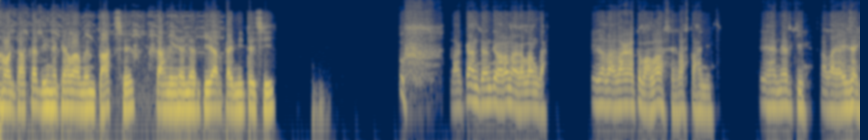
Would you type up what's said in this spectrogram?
আমার ধাক্কা দিয়ে না ক্যামেরাম্যান পাকছে তা আমি এখানে আর কি আর কাই নিতেছি। ধাক্কা আনতে আনতে হরা না গেলাম গা। এই জায়গা তো ভালো আছে, রাস্তা হানি এখানে আর কি চালাই যাই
